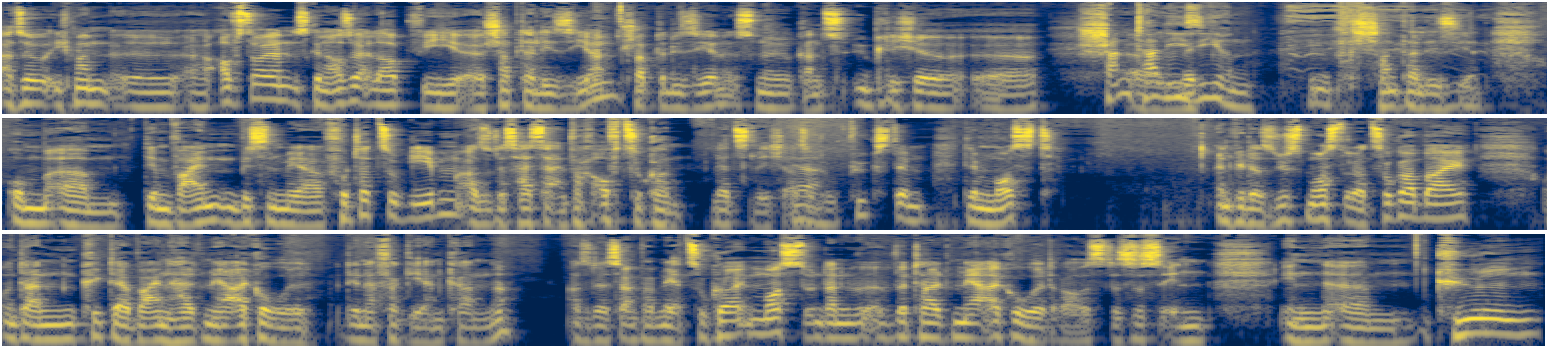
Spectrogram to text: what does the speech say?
also ich meine, äh, Aufsäuern ist genauso erlaubt wie äh, Chaptalisieren. Chaptalisieren ist eine ganz übliche äh, Chantalisieren. Äh, Chantalisieren, um ähm, dem Wein ein bisschen mehr Futter zu geben. Also das heißt ja einfach aufzukommen letztlich. Also ja. du fügst dem dem Most entweder Süßmost oder Zucker bei und dann kriegt der Wein halt mehr Alkohol, den er vergehren kann. Ne? Also da ist einfach mehr Zucker im Most und dann wird halt mehr Alkohol draus. Das ist in, in ähm, kühlen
